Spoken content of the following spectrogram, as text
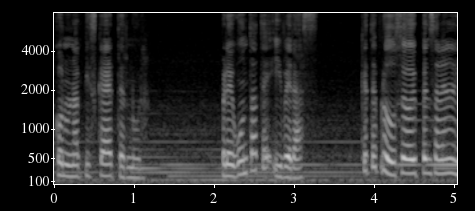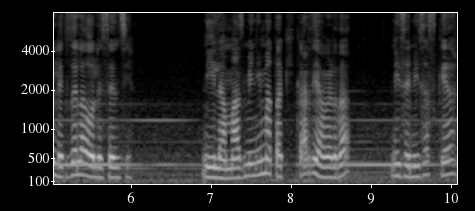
con una pizca de ternura. Pregúntate y verás. ¿Qué te produce hoy pensar en el ex de la adolescencia? Ni la más mínima taquicardia, ¿verdad? Ni cenizas quedan.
